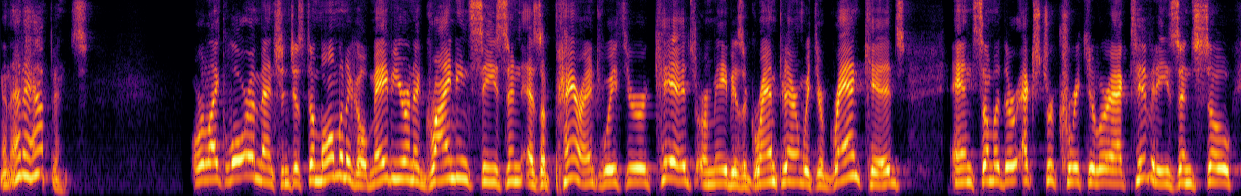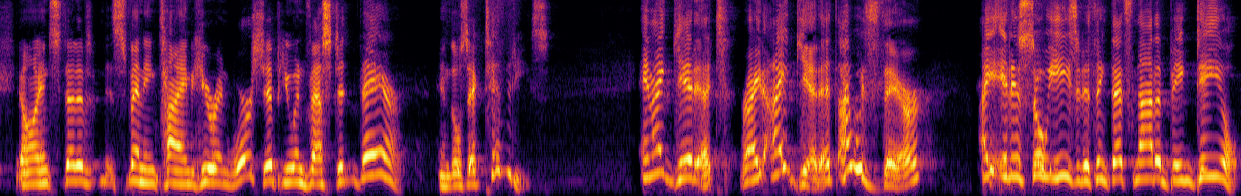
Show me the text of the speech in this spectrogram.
And that happens. Or like Laura mentioned just a moment ago, maybe you're in a grinding season as a parent with your kids, or maybe as a grandparent with your grandkids and some of their extracurricular activities. And so, you know, instead of spending time here in worship, you invest it there in those activities. And I get it, right? I get it. I was there. I, it is so easy to think that's not a big deal,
